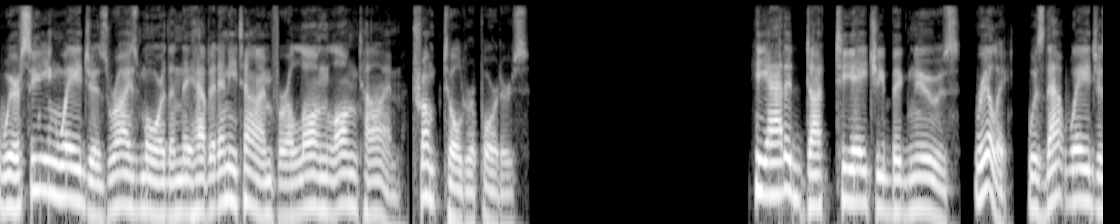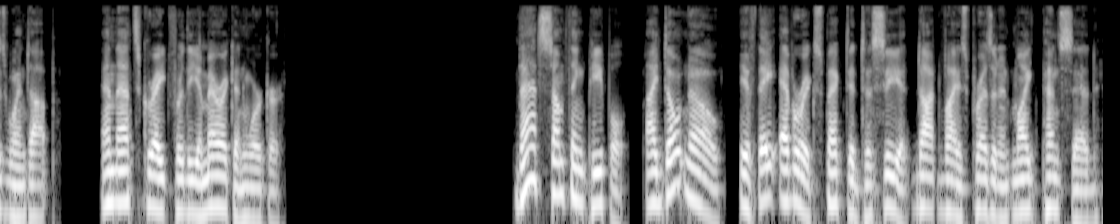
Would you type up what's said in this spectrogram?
We're seeing wages rise more than they have at any time for a long, long time, Trump told reporters. He added. The big news, really, was that wages went up. And that's great for the American worker. That's something people, I don't know, if they ever expected to see it. Vice President Mike Pence said,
